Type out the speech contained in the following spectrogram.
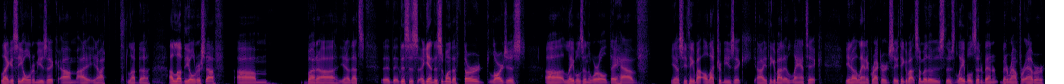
legacy older music. Um, I you know I love the I love the older stuff. Um, but uh, you know that's uh, this is again this is one of the third largest uh, labels in the world. They have you know so you think about Elektra Music, uh, you think about Atlantic you know Atlantic Records. So you think about some of those those labels that have been been around forever.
